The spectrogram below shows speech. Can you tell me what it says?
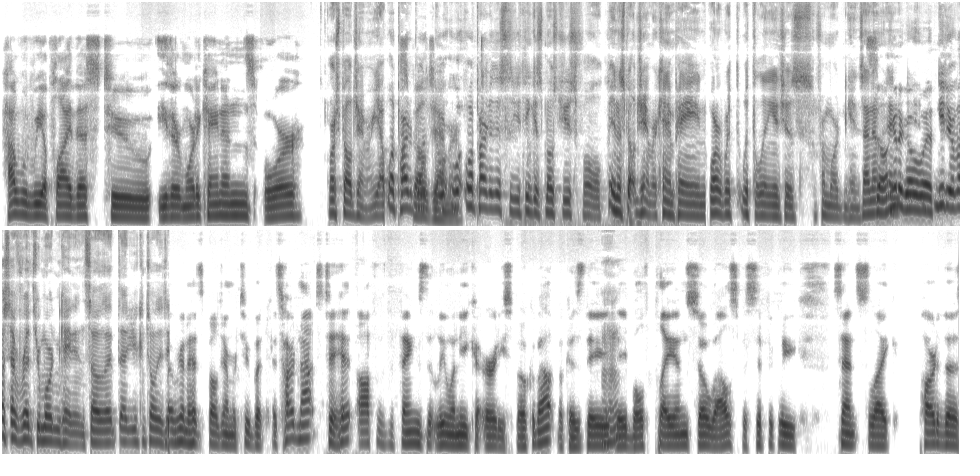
how would we apply this to either Mordenkainen's or Or Spelljammer? Yeah. What part of Spelljammer. what, what part of this do you think is most useful in a Spelljammer campaign or with with the lineages from Mordenkainen's? I know. So I'm gonna go with- neither of us have read through Mordenkainen, so that, that you can totally take. I'm going to hit Spelljammer too, but it's hard not to hit off of the things that Lewanika already spoke about because they Mhm. they both play in so well. Specifically, since like part of the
